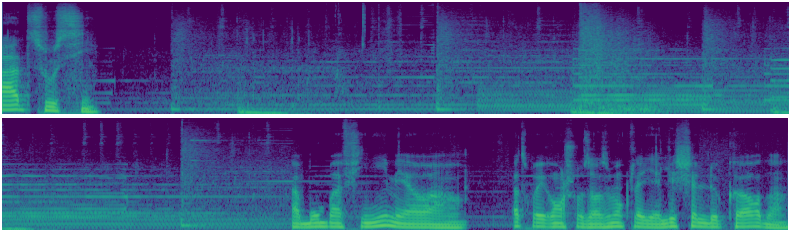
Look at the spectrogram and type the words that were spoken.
Pas de souci. La bombe a fini, mais euh, pas trouvé grand chose. Heureusement que là il y a l'échelle de corde.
